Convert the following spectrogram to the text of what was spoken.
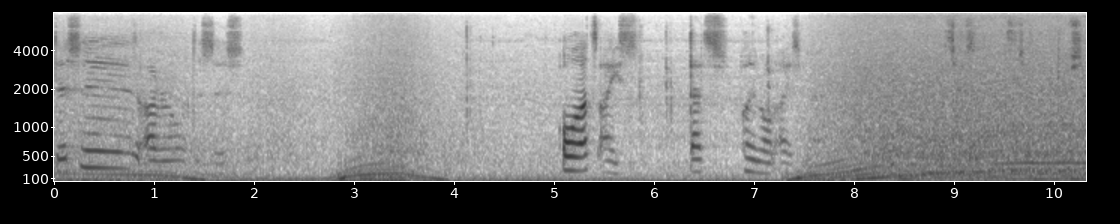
This is, I don't know what this is. Oh, that's ice. That's plain old ice, man. Let's just, let's just do some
